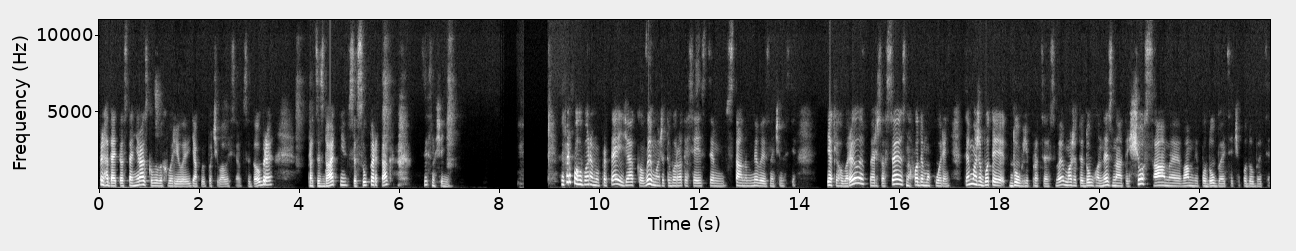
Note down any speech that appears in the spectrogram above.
Пригадайте останній раз, коли ви хворіли, як ви почувалися? Все добре, працездатні, все супер, так? Звісно, що ні. Тепер поговоримо про те, як ви можете боротися із цим станом невизначеності. Як і говорили, перш за все знаходимо корінь. Це може бути довгий процес. Ви можете довго не знати, що саме вам не подобається чи подобається,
